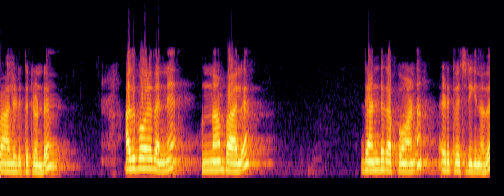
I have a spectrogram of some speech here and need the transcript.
പാലെടുത്തിട്ടുണ്ട്. അതുപോലെ തന്നെ ഒന്നാം പാൽ രണ്ട് കപ്പുമാണ് എടുത്തു വച്ചിരിക്കുന്നത്.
